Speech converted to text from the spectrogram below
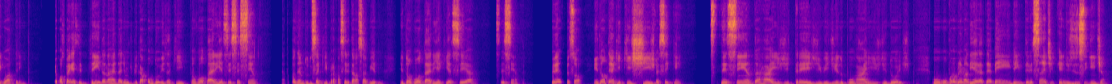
igual a 30. Eu posso pegar esse 30, na realidade, e multiplicar por 2 aqui. Então, voltaria a ser 60. Estou fazendo tudo isso aqui para facilitar a nossa vida. Então, voltaria aqui a ser a 60. Beleza, pessoal? Então, tem aqui que x vai ser quem? 60 raiz de 3 dividido por raiz de 2. O, o problema ali é até bem, bem interessante, que ele nos diz o seguinte, ó.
